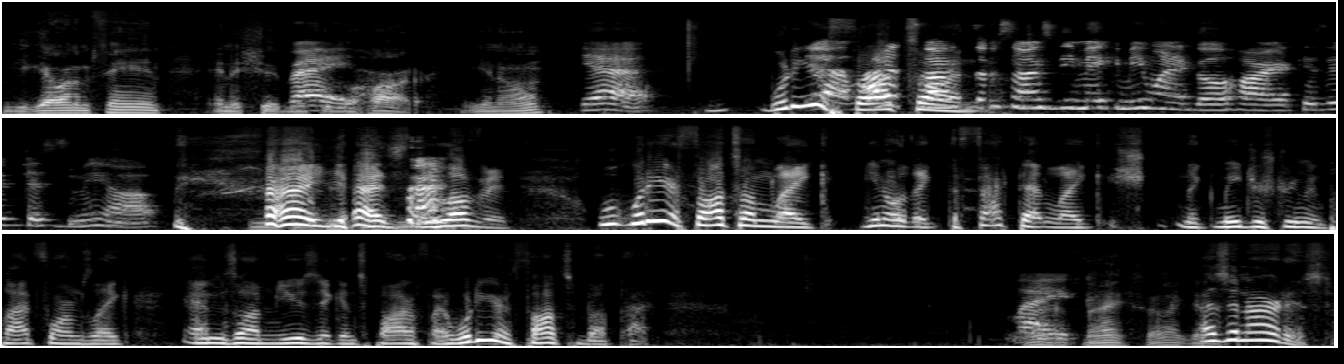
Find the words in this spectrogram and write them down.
You get what I'm saying? And it should make you go harder. You know? Yeah, What are your yeah. A lot of thoughts songs, on? some songs be making me want to go hard because it pisses me off. yes, I love it. Well, what are your thoughts on like you know like the fact that like sh- like major streaming platforms like Amazon Music and Spotify? What are your thoughts about that Oh, Like, that's nice. I like that. as an artist?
